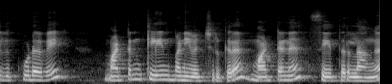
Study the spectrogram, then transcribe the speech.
இது கூடவே மட்டன் க்ளீன் பண்ணி வச்சுருக்கிற மட்டனை சேர்த்துடலாங்க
